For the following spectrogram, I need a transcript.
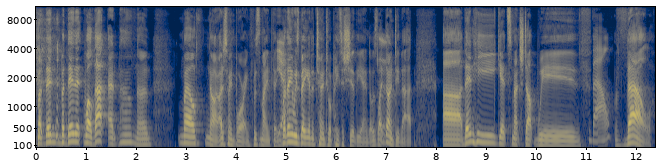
But then, but then, it, well, that and oh no, well, no, I just mean boring was the main thing. Yeah. But then he was being going to turn to a piece of shit at the end. I was like, Mm. don't do that. Uh, then he gets matched up with Val. Val.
